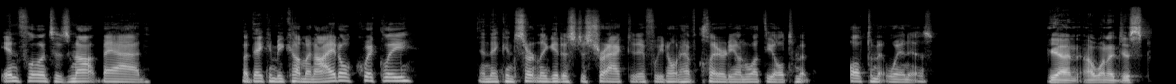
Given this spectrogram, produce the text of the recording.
Influence is not bad, but they can become an idol quickly and they can certainly get us distracted if we don't have clarity on what the ultimate ultimate win is. Yeah, and I want to just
